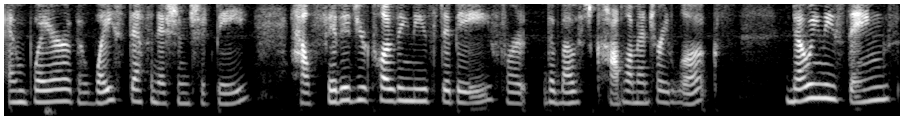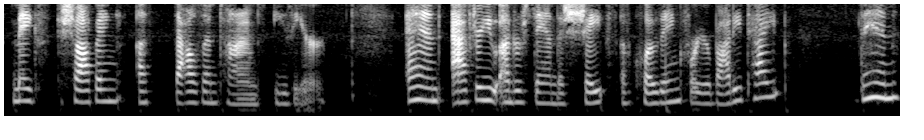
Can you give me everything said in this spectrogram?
and where the waist definition should be, how fitted your clothing needs to be for the most complementary looks. Knowing these things makes shopping a thousand times easier. And after you understand the shapes of clothing for your body type, then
